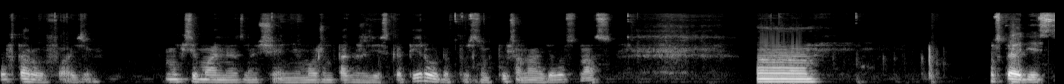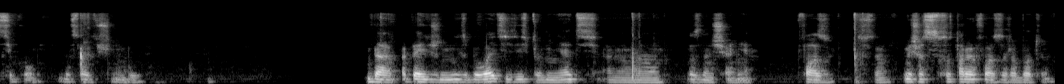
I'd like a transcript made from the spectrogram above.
во второй фазе. Максимальное значение можем также здесь копировать, допустим, пусть она идет у нас а, Пускай 10 секунд достаточно будет. Да, опять же, не забывайте здесь поменять э, значение, фазу. Мы сейчас со второй фазы работаем.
